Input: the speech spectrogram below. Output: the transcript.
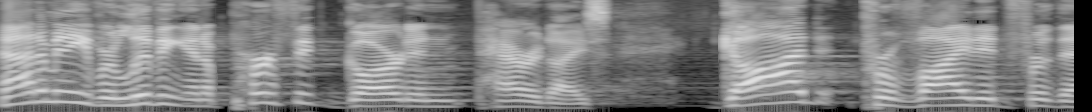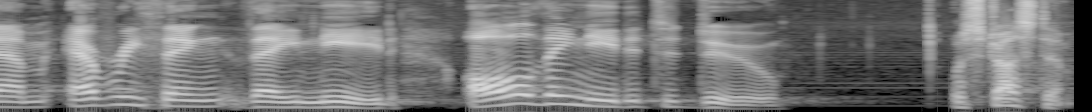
Now, Adam and Eve were living in a perfect garden paradise. God provided for them everything they need all they needed to do was trust Him.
